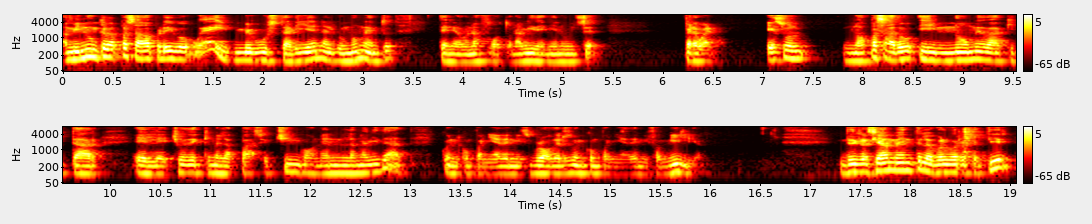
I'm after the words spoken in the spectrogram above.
a mí nunca me ha pasado, pero digo, güey, me gustaría en algún momento tener una foto navideña en un set. Pero bueno, eso no ha pasado y no me va a quitar el hecho de que me la pase chingón en la Navidad, en compañía de mis brothers o en compañía de mi familia. Desgraciadamente, le vuelvo a repetir,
